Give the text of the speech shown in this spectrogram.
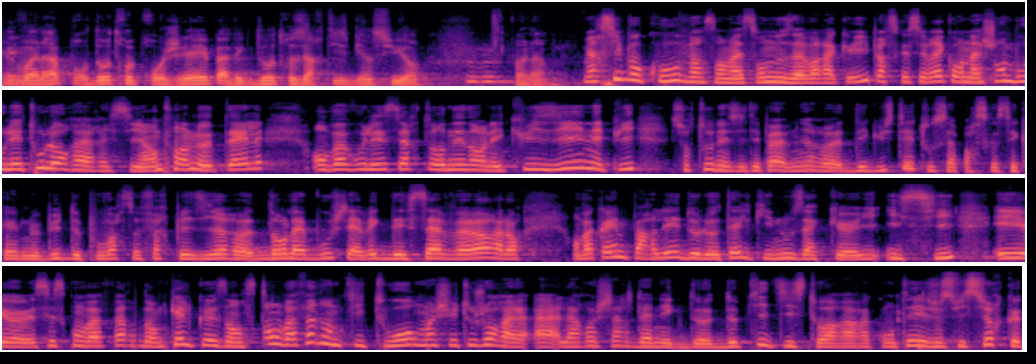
voilà, pour d'autres projets, avec d'autres artistes, bien sûr. Mhm. Voilà. Merci beaucoup, Vincent Masson, de nous avoir accueillis, parce que c'est vrai qu'on a chamboulé tout l'horaire ici, hein, dans l'hôtel. On va vous laisser retourner dans les cuisines. Et puis, surtout, n'hésitez pas à venir euh, déguster tout ça, parce que c'est quand même le but de pouvoir se faire plaisir dans la bouche et avec des saveurs. Alors, on va quand même parler de l'hôtel qui nous accueille ici. Et c'est ce qu'on va faire dans quelques instants. On va faire un petit tour. Moi, je suis toujours à, la recherche d'anecdotes, de petites histoires à raconter. Et je suis sûre qu'il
